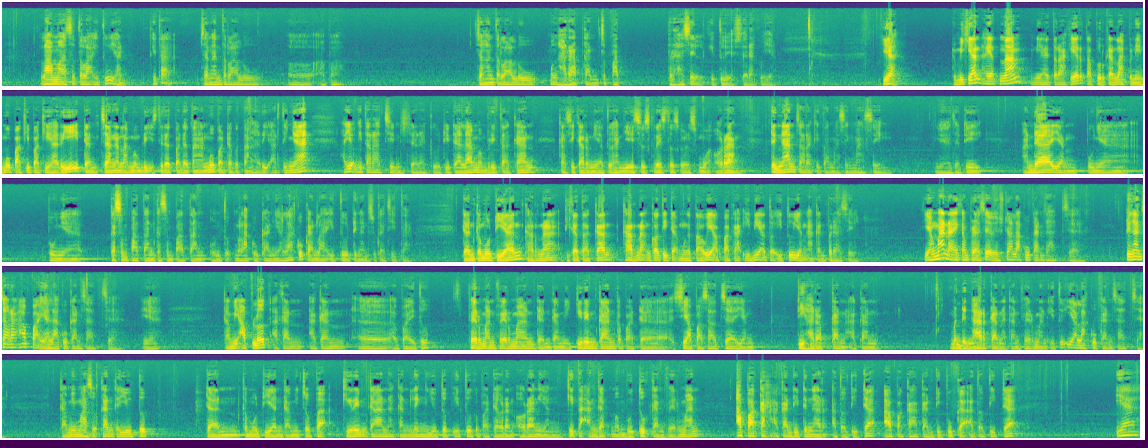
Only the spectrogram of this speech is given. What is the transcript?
lama setelah itu ya kita jangan terlalu uh, apa jangan terlalu mengharapkan cepat berhasil gitu ya saudaraku ya. Ya demikian ayat 6 ini ayat terakhir. Taburkanlah benihmu pagi-pagi hari dan janganlah memberi istirahat pada tanganmu pada petang hari. Artinya ayo kita rajin saudaraku di dalam memberitakan kasih karunia Tuhan Yesus Kristus kepada semua orang dengan cara kita masing-masing. Ya, jadi Anda yang punya punya kesempatan-kesempatan untuk melakukannya, lakukanlah itu dengan sukacita. Dan kemudian karena dikatakan karena engkau tidak mengetahui apakah ini atau itu yang akan berhasil. Yang mana yang akan berhasil? Ya sudah lakukan saja. Dengan cara apa ya lakukan saja, ya kami upload akan akan uh, apa itu firman-firman dan kami kirimkan kepada siapa saja yang diharapkan akan mendengarkan akan firman itu, ya lakukan saja. Kami masukkan ke YouTube dan kemudian kami coba kirimkan akan link YouTube itu kepada orang-orang yang kita anggap membutuhkan firman. Apakah akan didengar atau tidak? Apakah akan dibuka atau tidak? Ya,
